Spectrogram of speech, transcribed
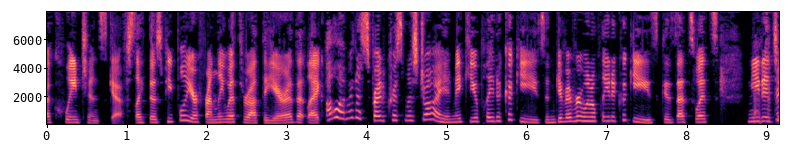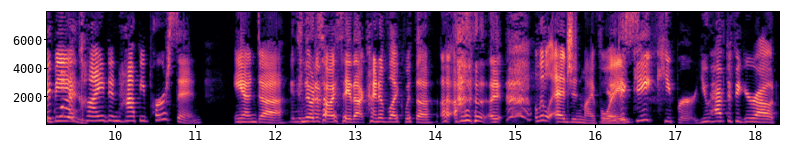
acquaintance gifts, like those people you're friendly with throughout the year that, like, oh, I'm going to spread Christmas joy and make you a plate of cookies and give everyone a plate of cookies because that's what's needed to be one. a kind and happy person. And uh, And notice have- how I say that, kind of like with a a, a little edge in my You're voice. the gatekeeper. You have to figure out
